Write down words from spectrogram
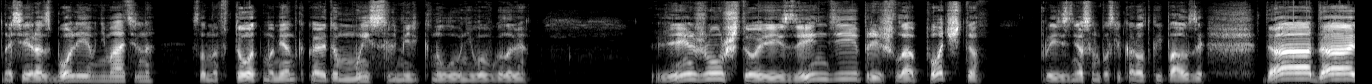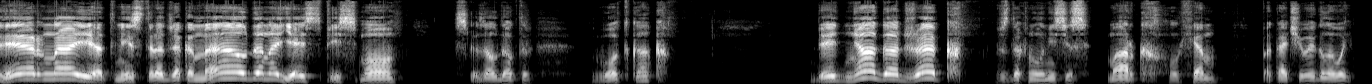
на сей раз более внимательно, словно в тот момент какая-то мысль мелькнула у него в голове. «Вижу, что из Индии пришла почта», — произнес он после короткой паузы. — Да, да, верно, и от мистера Джека Мелдона есть письмо, — сказал доктор. — Вот как? Бедняга Джек, вздохнула миссис Марк Холхем, покачивая головой.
